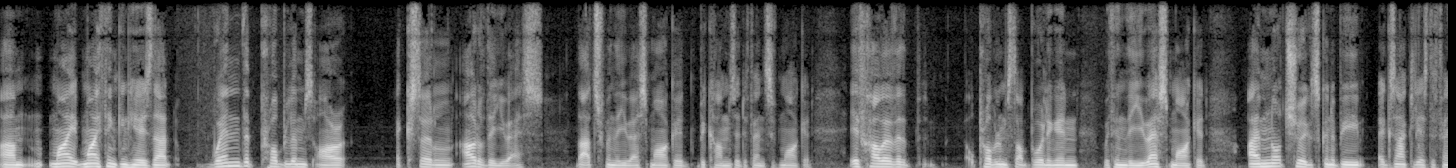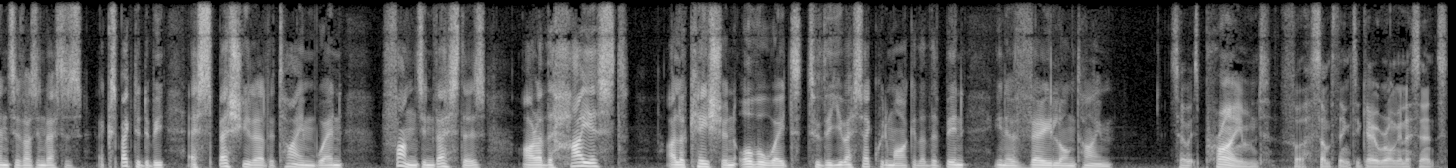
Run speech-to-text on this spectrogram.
um, my my thinking here is that when the problems are external out of the US, that's when the US market becomes a defensive market. If, however, problems start boiling in within the US market, I'm not sure it's going to be exactly as defensive as investors expected to be, especially at a time when funds, investors, are at the highest allocation overweight to the US equity market that they've been in a very long time. So it's primed for something to go wrong in a sense.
